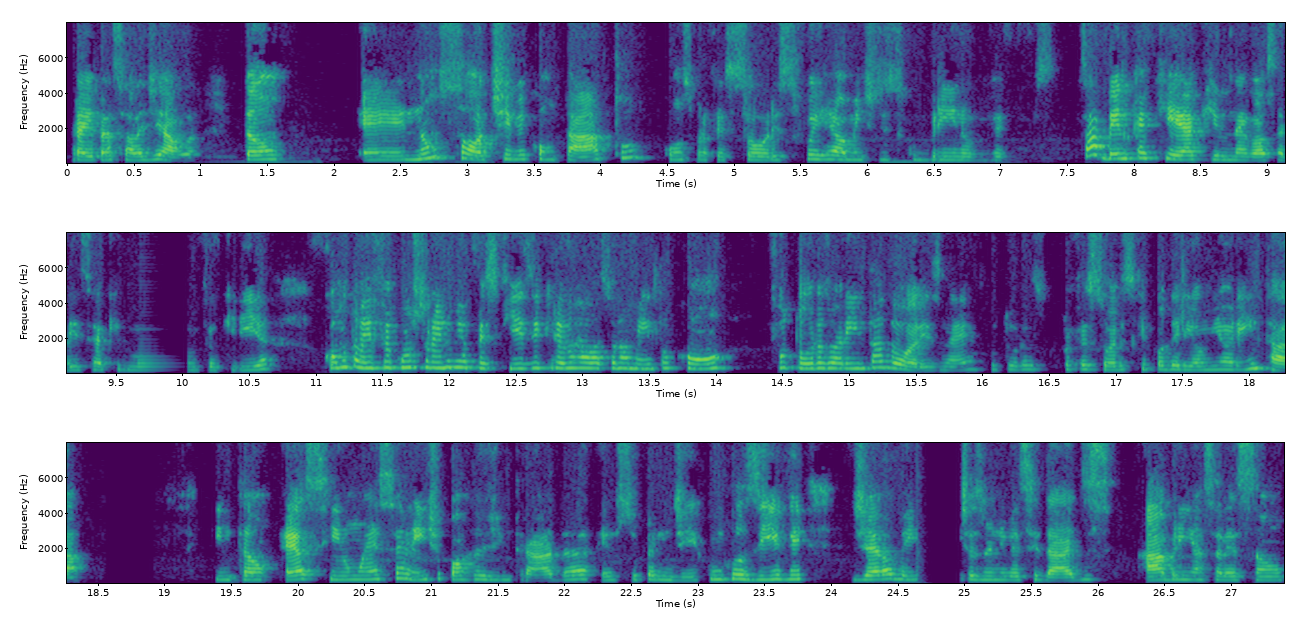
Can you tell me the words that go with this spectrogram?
Para ir para a sala de aula. Então, é, não só tive contato com os professores, fui realmente descobrindo, sabendo o que é, que é aquele negócio ali, se é aquilo que eu queria, como também fui construindo minha pesquisa e criando relacionamento com futuros orientadores, né, futuros professores que poderiam me orientar. Então, é assim, uma excelente porta de entrada, eu super indico. Inclusive, geralmente as universidades abrem a seleção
